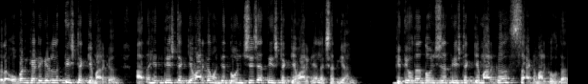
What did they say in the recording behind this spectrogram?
चला ओपन कॅटेगरीला तीस टक्के मार्क आता हे तीस टक्के मार्क म्हणजे दोनशेच्या तीस टक्के मार्क लक्षात घ्या. किती होतात? दोनशेच्या तीस टक्के मार्क साठ मार्क होतात.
